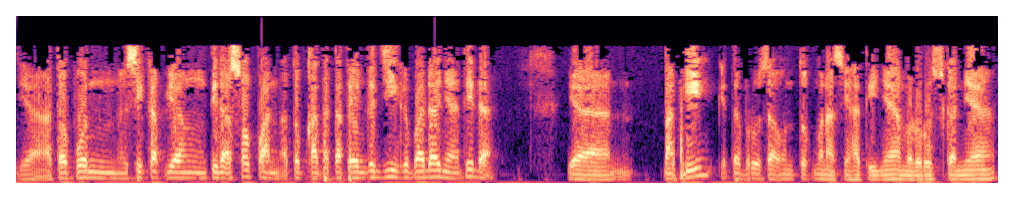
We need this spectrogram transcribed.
ya ataupun sikap yang tidak sopan atau kata-kata yang keji kepadanya tidak ya tapi kita berusaha untuk menasihatinya meluruskannya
